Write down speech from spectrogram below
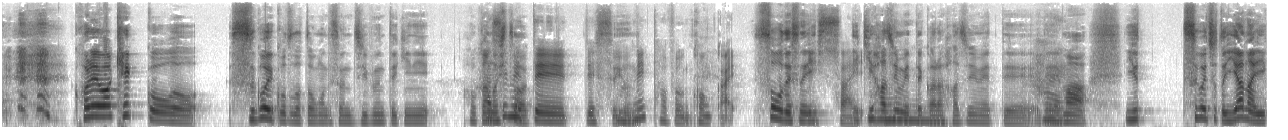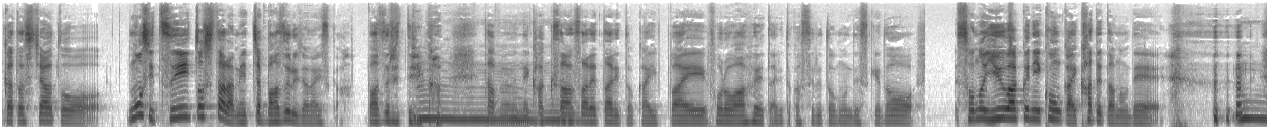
これは結構すごいことだと思うんですよ、自分的に。他の初め人は。てですよね、多分今回。そうですね。い一切行き始めてから初めてで、はいまあ、ゆすごいちょっと嫌な言い方しちゃうと、もしツイートしたらめっちゃバズるじゃないですか。バズるっていうか、多分ね、拡散されたりとか、いっぱいフォロワー増えたりとかすると思うんですけど、その誘惑に今回勝てたので、うん、ち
